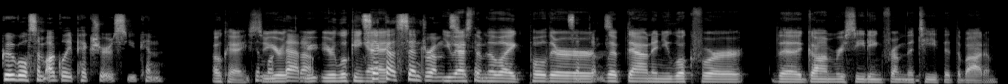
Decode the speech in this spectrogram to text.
Google some ugly pictures, you can. okay? can So look you're that up. you're- you're looking Sicca at syndromes. you ask them to like pull their symptoms. lip down and you look for the gum receding from the teeth at the bottom.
